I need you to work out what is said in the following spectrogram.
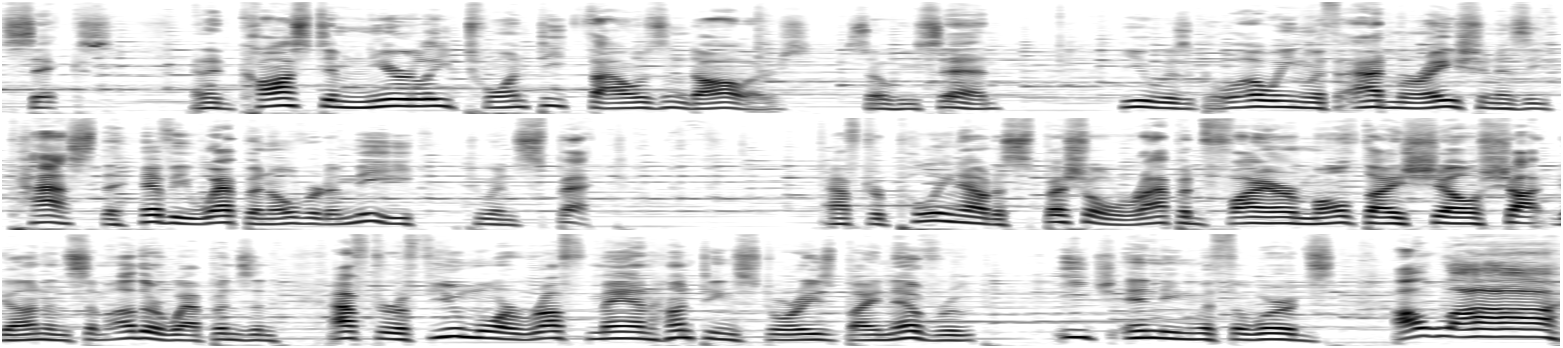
6 and had cost him nearly $20,000, so he said. He was glowing with admiration as he passed the heavy weapon over to me to inspect. After pulling out a special rapid fire multi shell shotgun and some other weapons, and after a few more rough man hunting stories by Nevrut, each ending with the words, Allah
